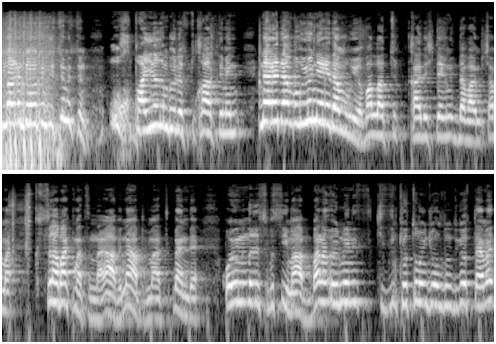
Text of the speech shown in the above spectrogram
bunların dördüncüsü müsün? Oh bayılırım böyle su katilmen. Nereden vuruyor nereden vuruyor? Vallahi Türk kardeşlerimiz de varmış ama kusura bakmasınlar abi ne yapayım artık ben de oyunun rızkısıyım abi. Bana ölmeniz sizin kötü oyuncu olduğunuzu göstermez.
